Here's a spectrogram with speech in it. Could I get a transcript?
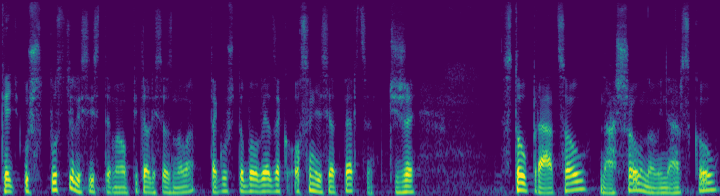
keď už spustili systém a opýtali sa znova, tak už to bolo viac ako 80% Čiže s tou prácou, našou, novinárskou,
